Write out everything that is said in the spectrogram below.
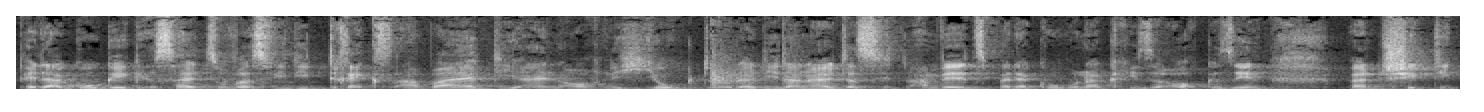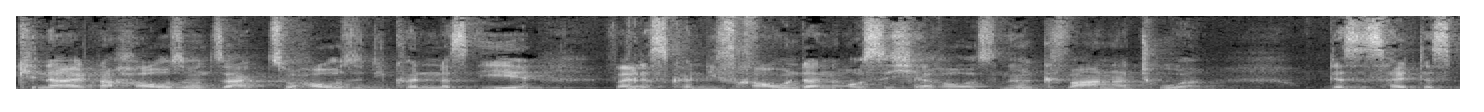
Pädagogik ist halt sowas wie die Drecksarbeit, die einen auch nicht juckt oder die dann halt, das haben wir jetzt bei der Corona-Krise auch gesehen, man schickt die Kinder halt nach Hause und sagt zu Hause, die können das eh, weil das können die Frauen dann aus sich heraus, ne, qua Natur. Das ist halt das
